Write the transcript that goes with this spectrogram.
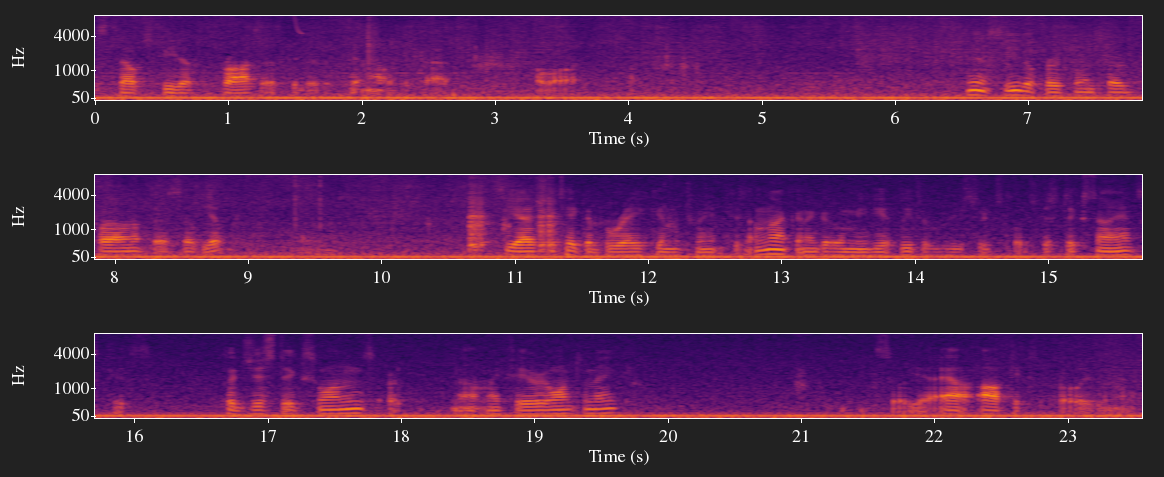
Just to help speed up the process because it can help with that a lot. Yeah, see the first one started piling up there, so yep. See, I should take a break in between because I'm not going to go immediately to research logistics science because logistics ones are not my favorite one to make. So yeah, optics is probably the next.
